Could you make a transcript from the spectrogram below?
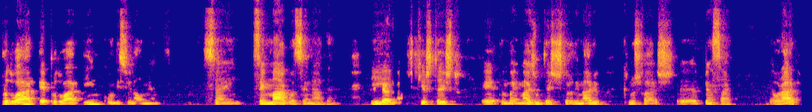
Perdoar é perdoar incondicionalmente, sem, sem mágoa, sem nada. Obrigado. E acho que este texto é também mais um texto extraordinário que nos faz uh, pensar. É orar,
